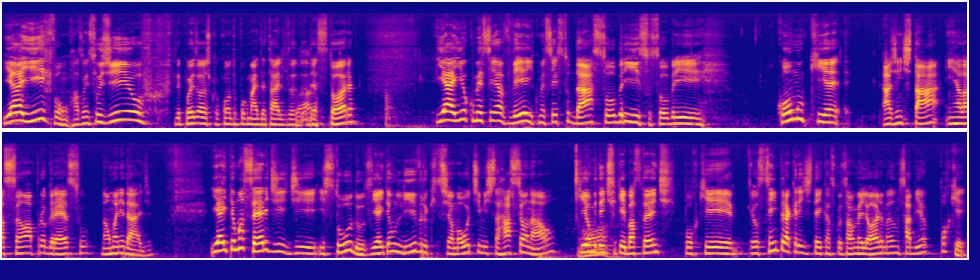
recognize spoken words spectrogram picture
E aí, bom, Razões surgiu. Depois eu acho que eu conto um pouco mais detalhes Claro. dessa história. E aí eu comecei a ver e comecei a estudar sobre isso, sobre como que é, a gente está em relação a progresso na humanidade. E aí tem uma série de, de estudos, e aí tem um livro que se chama Otimista Racional, que eu me Oh. identifiquei bastante, porque eu sempre acreditei que as coisas estavam melhores, mas eu não sabia por quê.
